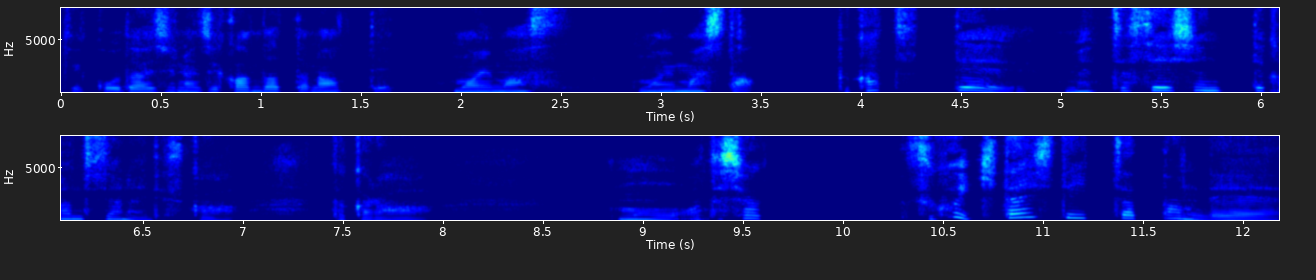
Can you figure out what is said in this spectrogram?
結構大事な時間だったなって思います。思いました。部活ってめっちゃ青春って感じじゃないですか。だからもう私はすごい期待していっちゃったんで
